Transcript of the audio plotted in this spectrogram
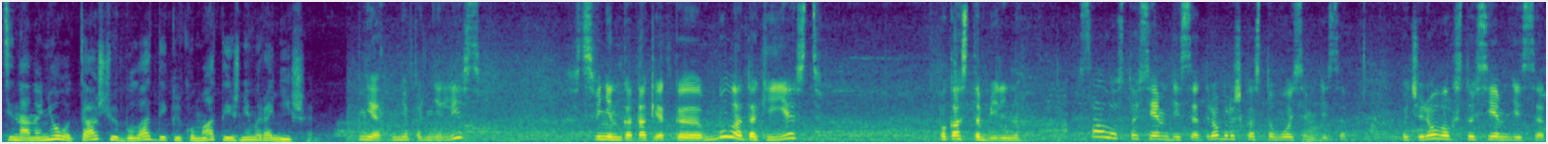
ціна на нього та, що й була декількома тижнями раніше. Нет, не поднялись. Свининка так як е, була, так і є. Поки стабільно. Сало 170, ребрышка 180, почерьовок 170.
